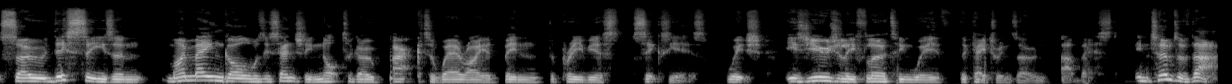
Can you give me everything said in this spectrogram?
So this season, my main goal was essentially not to go back to where I had been the previous six years, which is usually flirting with the catering zone at best. In terms of that,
